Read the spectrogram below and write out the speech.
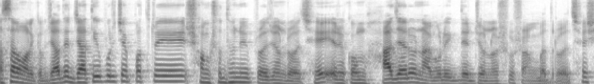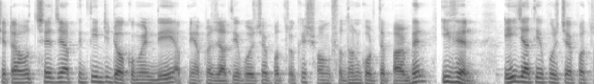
আসসালামু আলাইকুম। যাদের জাতীয় পরিচয়পত্রে সংশোধনের প্রয়োজন রয়েছে, এরকম হাজারো নাগরিকদের জন্য সুসংবাদ রয়েছে, সেটা হচ্ছে যে আপনি তিনটি ডকুমেন্ট দিয়ে আপনি আপনার জাতীয় পরিচয়পত্রকে সংশোধন করতে পারবেন। ইভেন এই জাতীয় পরিচয়পত্র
